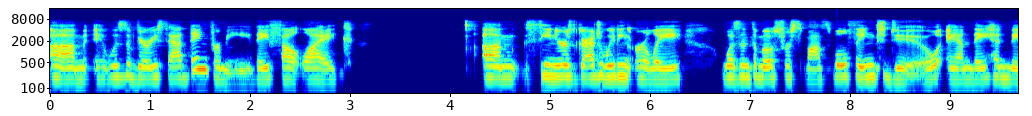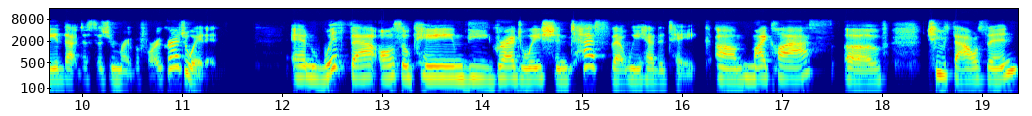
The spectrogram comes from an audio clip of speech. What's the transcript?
Um, it was a very sad thing for me. They felt like um, seniors graduating early wasn't the most responsible thing to do, and they had made that decision right before I graduated. And with that also came the graduation test that we had to take. Um, my class of 2000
